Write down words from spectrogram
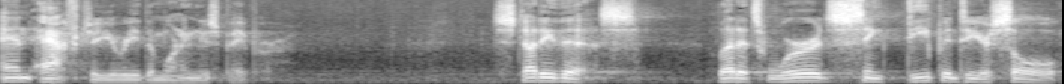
and after you read the morning newspaper. Study this. Let its words sink deep into your soul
